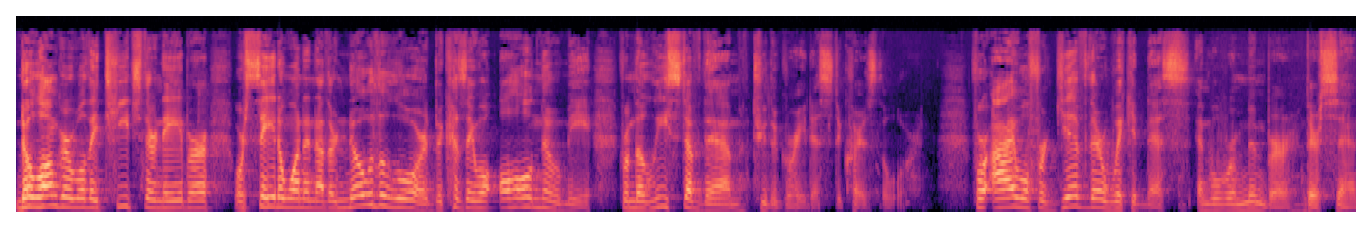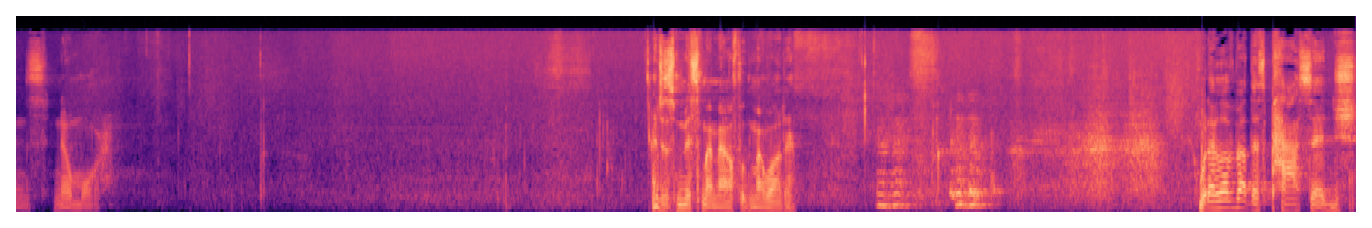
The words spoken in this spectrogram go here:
No longer will they teach their neighbor or say to one another, Know the Lord, because they will all know me, from the least of them to the greatest, declares the Lord. For I will forgive their wickedness and will remember their sins no more. I just missed my mouth with my water. what I love about this passage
